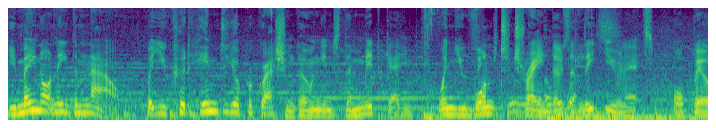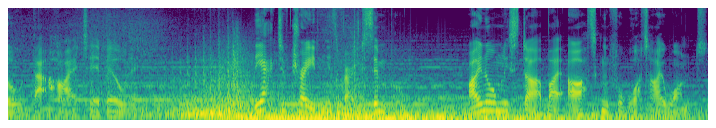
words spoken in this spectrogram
You may not need them now, but you could hinder your progression going into the mid game when you want to train those elite units or build that higher tier building. The act of trading is very simple. I normally start by asking for what I want.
